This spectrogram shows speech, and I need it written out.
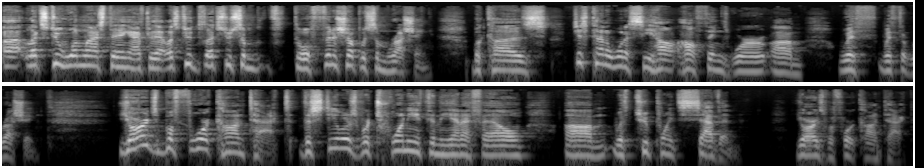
uh, let's do one last thing after that. Let's do let's do some. We'll finish up with some rushing because just kind of want to see how how things were um, with with the rushing. Yards before contact, the Steelers were 20th in the NFL um, with 2.7 yards before contact.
